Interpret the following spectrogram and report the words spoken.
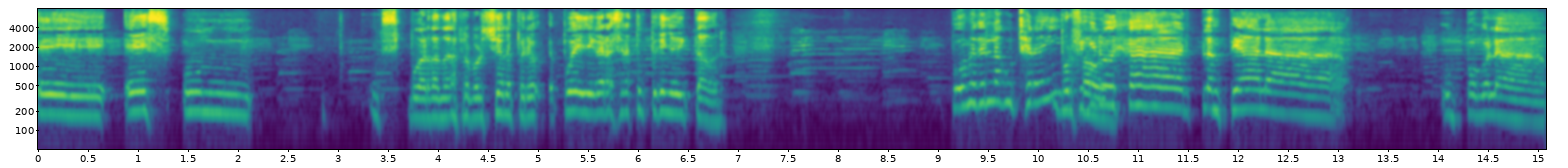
eh, es un guardando las proporciones pero puede llegar a ser hasta un pequeño dictador ¿Puedo meter la cuchara ahí? Por Te favor. quiero dejar planteada un poco la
